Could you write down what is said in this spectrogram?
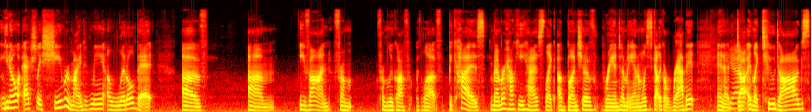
You know, actually, she reminded me a little bit of um, Yvonne from from Luke Off with Love because remember how he has like a bunch of random animals. He's got like a rabbit and a Yeah. dog and like two dogs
